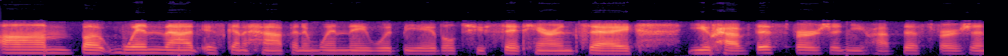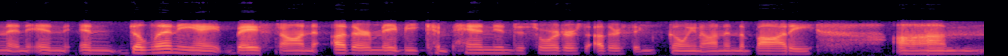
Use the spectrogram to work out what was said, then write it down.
Um, but when that is going to happen and when they would be able to sit here and say, you have this version, you have this version, and, and, and delineate based on other maybe companion disorders, other things going on in the body, um,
